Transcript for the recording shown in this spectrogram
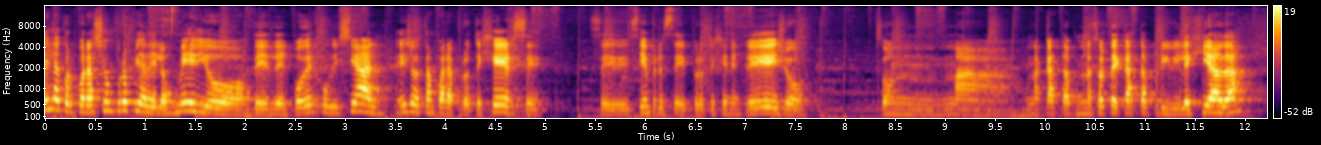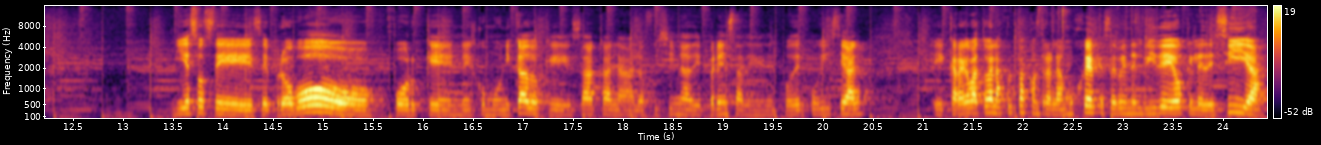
Es la corporación propia de los medios, del Poder Judicial. Ellos están para protegerse, siempre se protegen entre ellos. Son una, una, suerte de casta privilegiada. Y eso se, probó porque en el comunicado que saca la, oficina de prensa del Poder Judicial eh, cargaba todas las culpas contra la mujer que se ve en el video, que le decía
